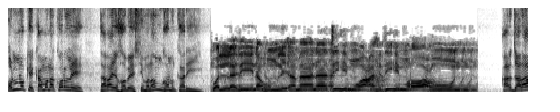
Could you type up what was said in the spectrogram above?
অন্যকে কামনা করলে তারাই হবে সীমালঙ্ঘনকারী والذين هم لأماناتهم وعهدهم راعون আর যারা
